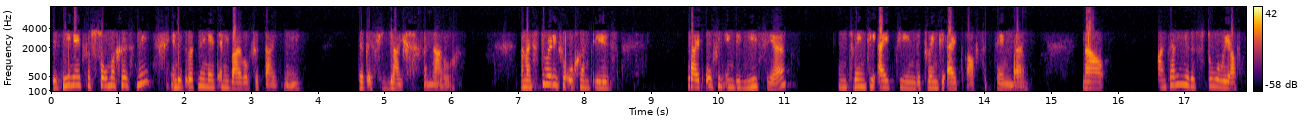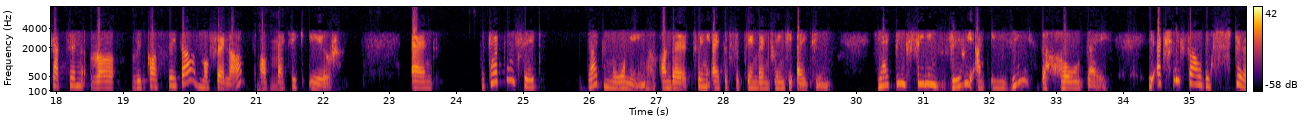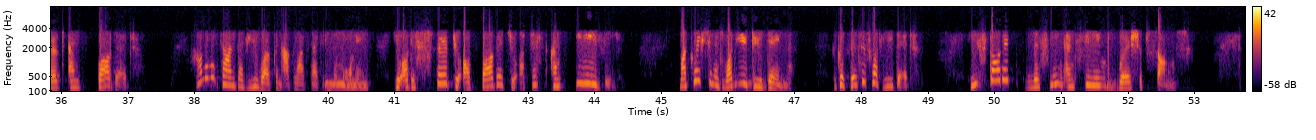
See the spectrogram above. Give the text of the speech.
Dis nie net vir sommiges nie en dit is ook nie net in die Bybelse tyd nie. Dit is juis vir nou. En my storie vir oggend is played off in Indonesia in 2018 the 28th of September. Now I'm telling you the story of Captain Ricosetta Mafella of mm -hmm. Batik Air. And the captain said that morning on the 28th of September in 2018, he had been feeling very uneasy the whole day. He actually felt disturbed and bothered. How many times have you woken up like that in the morning? You are disturbed, you are bothered, you are just uneasy. My question is, what do you do then? Because this is what he did. He started listening and singing worship songs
